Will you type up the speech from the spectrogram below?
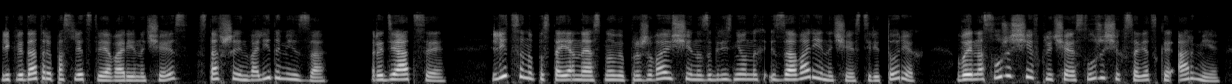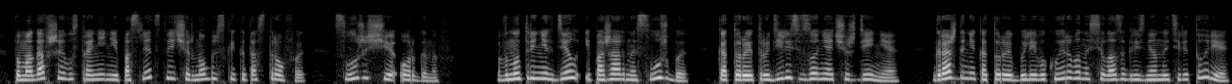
Ликвидаторы последствий аварии на ЧС, ставшие инвалидами из-за радиации – лица на постоянной основе, проживающие на загрязненных из-за аварии на ЧС территориях, военнослужащие, включая служащих советской армии, помогавшие в устранении последствий Чернобыльской катастрофы, служащие органов внутренних дел и пожарной службы, которые трудились в зоне отчуждения, граждане, которые были эвакуированы с села загрязненной территории,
